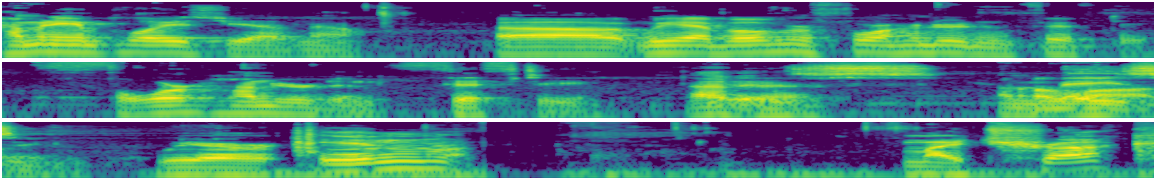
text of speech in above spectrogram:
How many employees do you have now? Uh, we have over 450. 450. That Yeah, is amazing. We are in my truck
